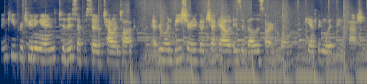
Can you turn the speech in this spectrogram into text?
Thank you for tuning in to this episode of Talon Talk. Everyone, be sure to go check out Isabella's article, Camping with Compassion.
